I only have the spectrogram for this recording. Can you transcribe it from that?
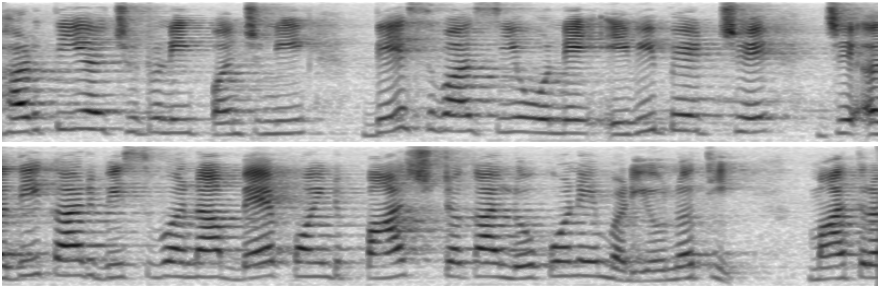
ભારતીય ચૂંટણી પંચની દેશવાસીઓને એવી ભેટ છે જે અધિકાર વિશ્વના બે પોઈન્ટ પાંચ ટકા લોકોને મળ્યો નથી. માત્ર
